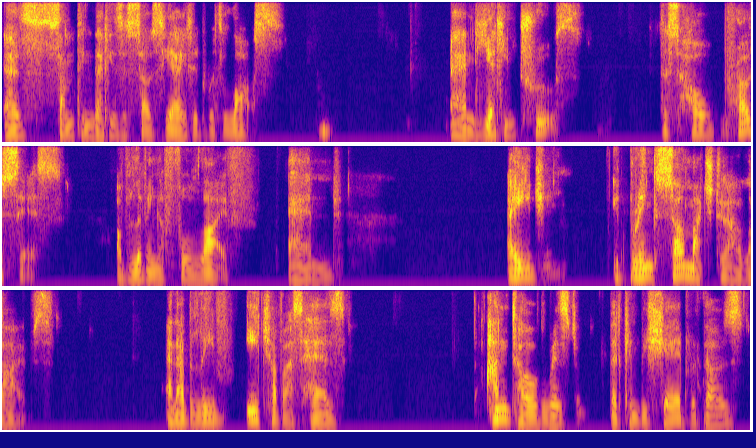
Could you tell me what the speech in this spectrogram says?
as something that is associated with loss. And yet, in truth, this whole process of living a full life and aging, it brings so much to our lives. And I believe each of us has untold wisdom that can be shared with those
